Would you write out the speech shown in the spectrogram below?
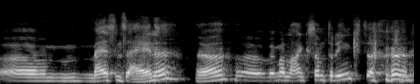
Ähm, meistens eine, ja, äh, wenn man langsam trinkt mhm.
